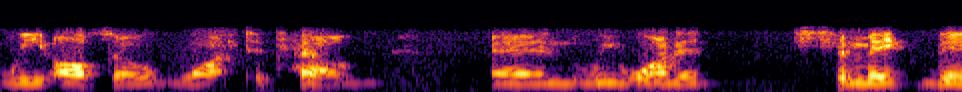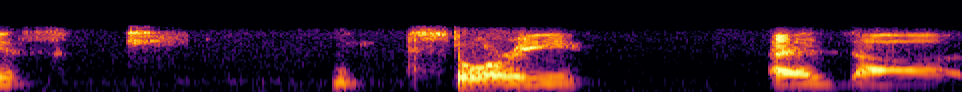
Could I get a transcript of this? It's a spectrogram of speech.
we also want to tell, and we wanted to make this story as uh,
